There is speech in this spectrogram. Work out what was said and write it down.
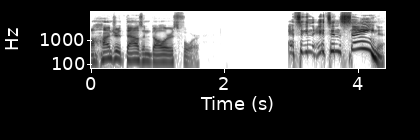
a hundred thousand dollars for. It's it's insane.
